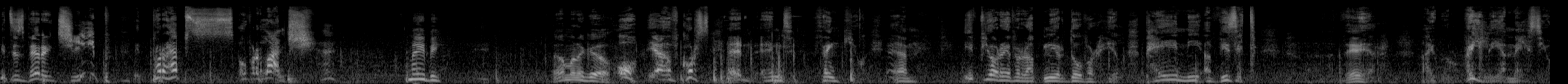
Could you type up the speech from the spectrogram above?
it is very cheap. Perhaps over lunch. Maybe. I'm gonna go. Oh, yeah, of course. And, and thank you. Um, if you're ever up near Dover Hill, pay me a visit. There, I will really amaze you.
